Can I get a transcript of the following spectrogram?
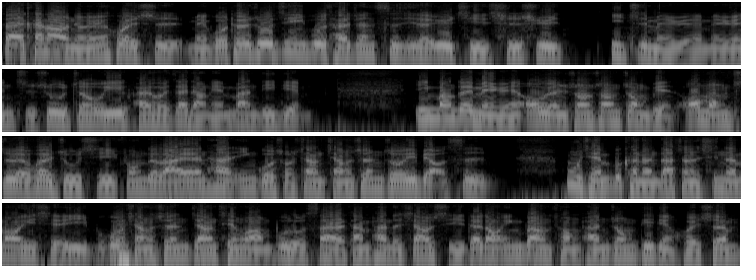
再看到纽约汇市，美国推出进一步财政刺激的预期持续抑制美元，美元指数周一徘徊在两年半低点。英镑对美元、欧元双双重贬。欧盟执委会主席冯德莱恩和英国首相强生周一表示，目前不可能达成新的贸易协议。不过，强生将前往布鲁塞尔谈判的消息，带动英镑从盘中低点回升。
